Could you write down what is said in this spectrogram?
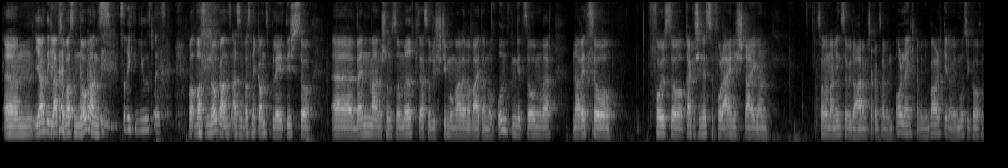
Ähm, ja, und ich glaube, so was noch ganz, So richtig useless. Wa- Was noch ganz, also was nicht ganz blöd ist, so, äh, wenn man schon so merkt, dass so die Stimmung alle weiter nach unten gezogen wird, dann nicht so voll so, praktisch nicht so voll einsteigern, sondern dann, wenn so wie der Adam sagt, also wenn anlenken, wenn in den Wald gehen, wenn Musik kochen,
